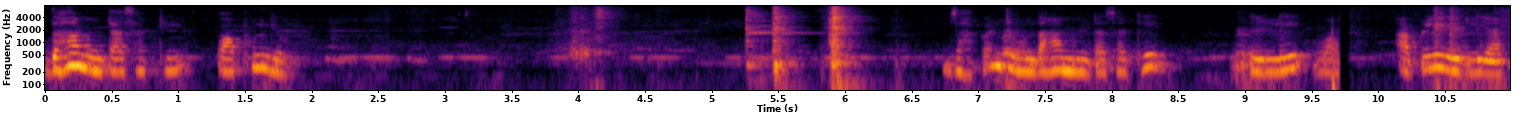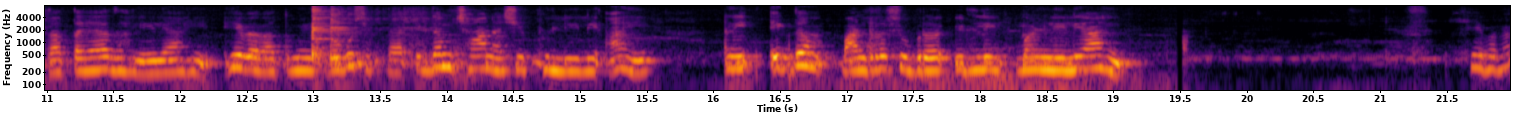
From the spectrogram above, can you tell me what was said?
दहा मिनटासाठी वाफून घेऊ. झाकण ठेवून दहा मिनटासाठी इडली वा आपली इडली आता तयार झालेली आहे. हे बघा तुम्ही बघू शकता एकदम छान अशी फुललेली आहे आणि एकदम पांढरशुभ्र इडली बनलेली आहे. हे बघा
